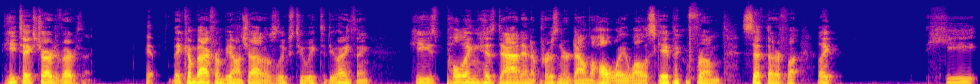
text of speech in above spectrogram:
He takes charge of everything. Yep. They come back from Beyond Shadows. Luke's too weak to do anything he's pulling his dad and a prisoner down the hallway while escaping from Sith that are fi- like he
